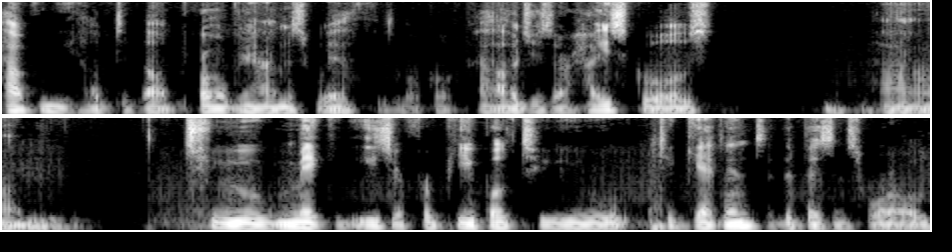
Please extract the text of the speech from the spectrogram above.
how can we help develop programs with local colleges or high schools um, to make it easier for people to to get into the business world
